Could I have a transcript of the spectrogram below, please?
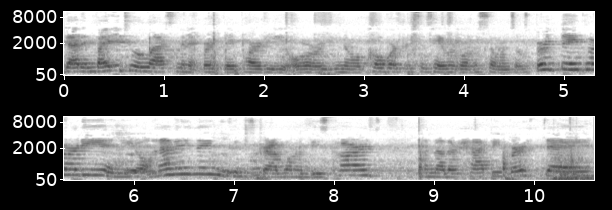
got invited to a last minute birthday party or you know a coworker says hey we're going to so and so's birthday party and you don't have anything you can just grab one of these cards another happy birthday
